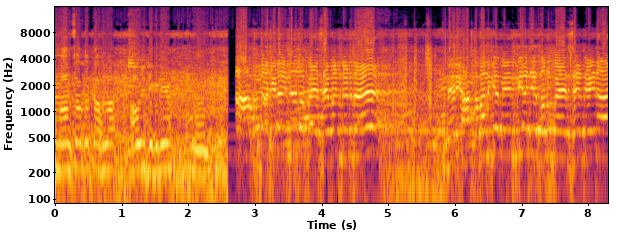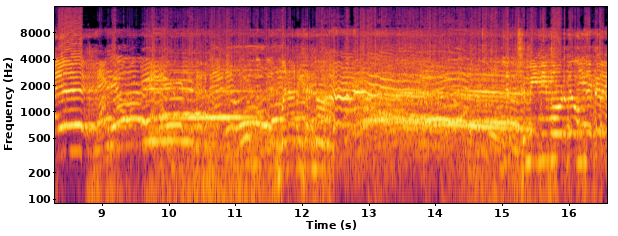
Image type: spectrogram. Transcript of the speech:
ਮਾਨ ਸਾਹਿਬ ਦਾ ਕਾਫਲਾ, ਆਓ ਜੀ ਦੇਖਦੇ ਹਾਂ ਅਹ, ਹਫਤਾ ਜਿਹੜਾ ਇਹਨਾਂ ਦਾ ਪੈਸੇ ਵੰਡਣ ਦਾ ਹੈ ਮੇਰੀ ਹੱਥ ਬੰਨ ਕੇ ਬੇਨਤੀ ਹੈ ਜੇ ਤੁਹਾਨੂੰ ਪੈਸੇ ਦੇਣ ਆਏ ਮਨਾ ਨਹੀਂ ਕਰਨਾ ਲక్ష్ਮੀ ਨਹੀਂ ਮੋੜਦੇ ਹੁੰਦੇ ਘਰੇ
